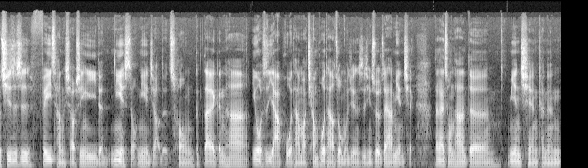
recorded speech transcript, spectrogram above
我其实是非常小心翼翼的，蹑手蹑脚的从大概跟他，因为我是压迫他嘛，强迫他要做某件事情，所以在他面前，大概从他的面前可能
